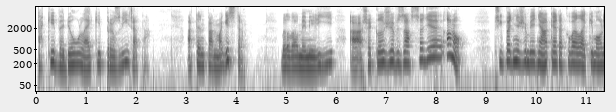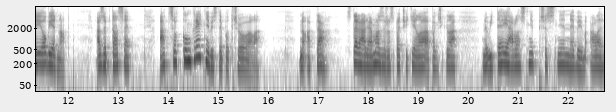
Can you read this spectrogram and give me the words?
taky vedou léky pro zvířata. A ten pan magistr byl velmi milý a řekl, že v zásadě ano. Případně, že by nějaké takové léky mohli objednat. A zeptal se, a co konkrétně byste potřebovala? No a ta stará dáma zrozpačitila a pak říkala, no víte, já vlastně přesně nevím, ale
